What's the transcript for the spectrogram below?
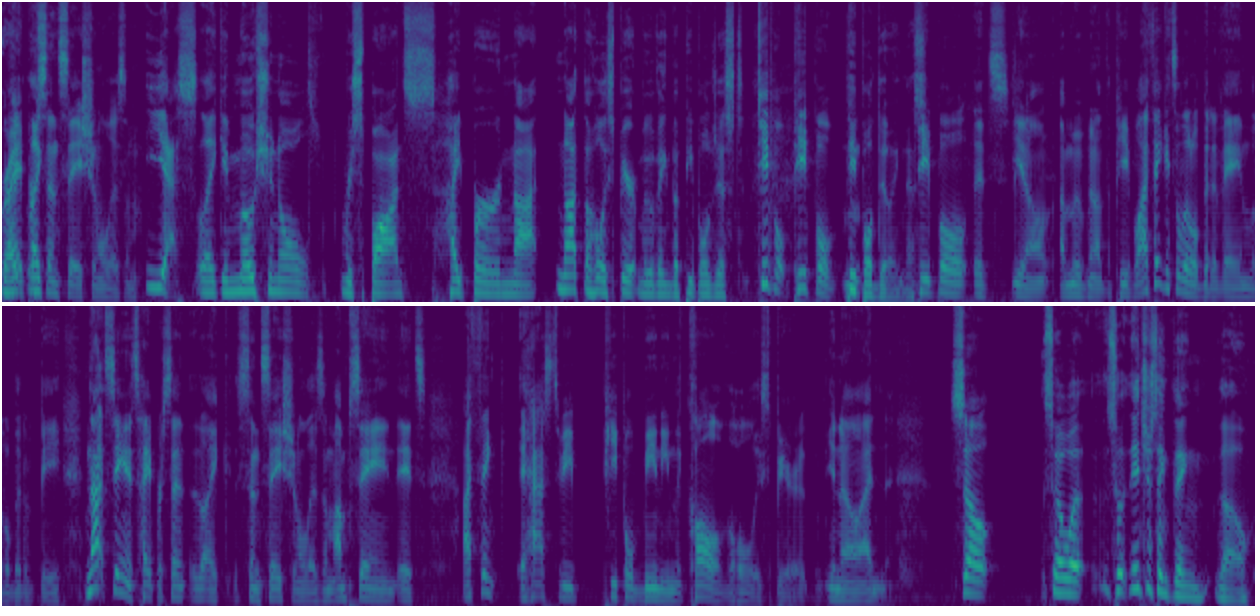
Right? hyper Like sensationalism. yes, like emotional response, hyper, not not the Holy Spirit moving, but people just People, people, people doing this. people it's you know a movement of the people i think it's a little bit of a and a little bit of b not saying it's hyper sen- like sensationalism i'm saying it's i think it has to be people meeting the call of the Holy Spirit. You know, and so So, uh, so the interesting thing though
